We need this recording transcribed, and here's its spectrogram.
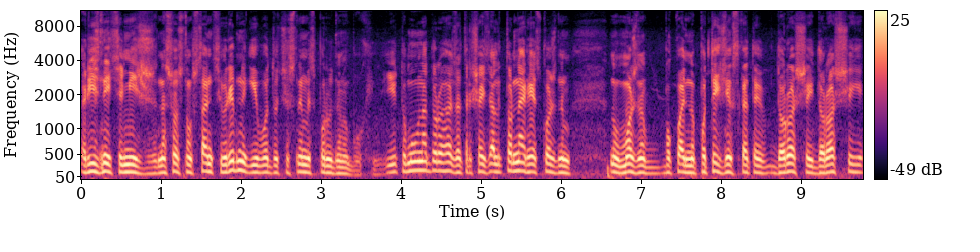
різниця між насосною станцією рибник і водочисними спорудами бухів. І тому вона дорога, затрачається. Електроенергія з кожним, ну можна буквально по тижнях сказати, дорожче і дорожчає.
